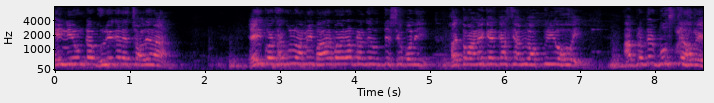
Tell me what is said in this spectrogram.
এই নিয়মটা ভুলে গেলে চলে না। এই কথাগুলো আমি বারবার আপনাদের উদ্দেশ্যে বলি, হয়তো অনেকের কাছে আমি অপ্রিয় হই। আপনাদের বুঝতে হবে,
